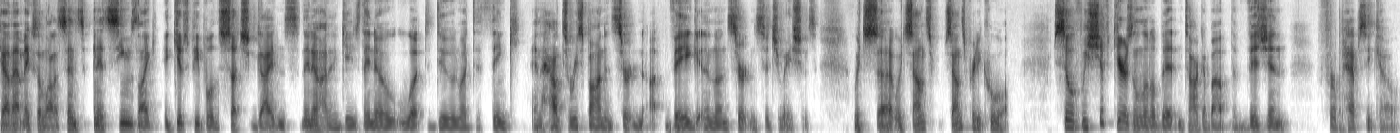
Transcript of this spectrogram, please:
Yeah, that makes a lot of sense, and it seems like it gives people such guidance. They know how to engage, they know what to do and what to think, and how to respond in certain uh, vague and uncertain situations, which uh, which sounds sounds pretty cool. So, if we shift gears a little bit and talk about the vision for PepsiCo,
